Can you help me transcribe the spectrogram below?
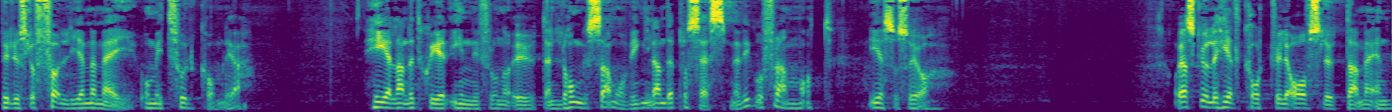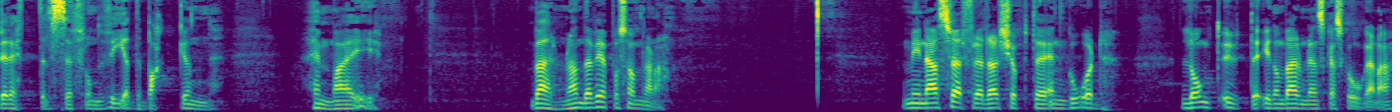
vill du slå följe med mig och mitt fullkomliga? Helandet sker inifrån och ut, en långsam och vinglande process, men vi går framåt Jesus och jag. Och jag skulle helt kort vilja avsluta med en berättelse från Vedbacken hemma i Värmland där vi är på somrarna. Mina svärföräldrar köpte en gård långt ute i de värmländska skogarna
